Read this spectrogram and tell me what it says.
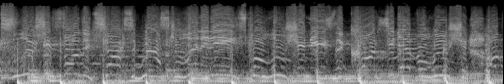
Solution for the Toxic masculinity. pollution is the constant evolution of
